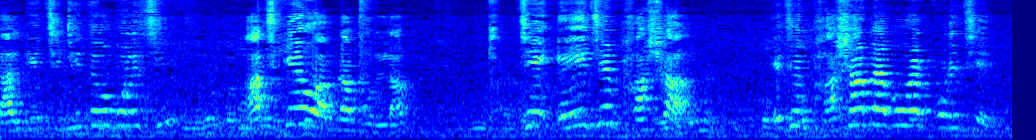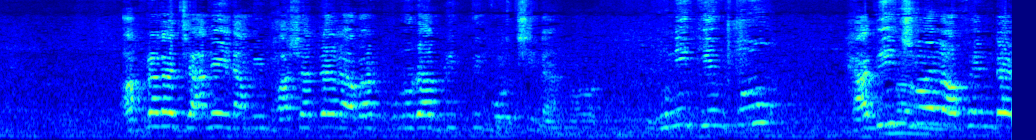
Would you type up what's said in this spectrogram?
কালকে চিঠিতেও বলেছি, আজকেও আমরা বললাম যে এই যে ভাষা, এই যে ভাষা ব্যবহার করেছেন আপনারা জানেন, আমি ভাষাটার আবার পুনরাবৃত্তি করছি না। উনি কিন্তু হ্যাবিচুয়াল অফেন্ডার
